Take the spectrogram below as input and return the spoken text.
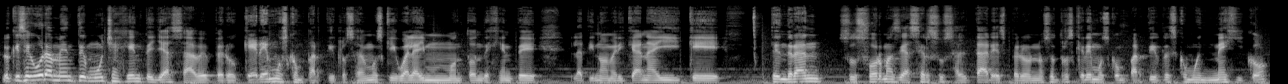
lo que seguramente mucha gente ya sabe, pero queremos compartirlo. Sabemos que igual hay un montón de gente latinoamericana ahí que tendrán sus formas de hacer sus altares, pero nosotros queremos compartirles como en México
